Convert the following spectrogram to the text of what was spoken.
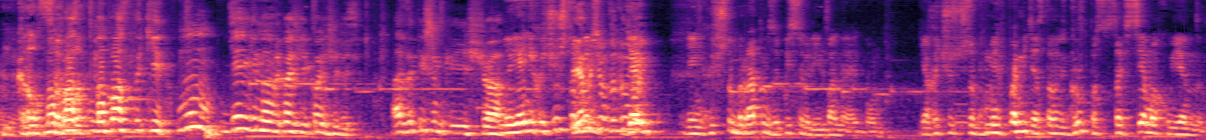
Но просто, но просто такие, «М, деньги на наркотики кончились. А запишем-ка еще. Но я не хочу, чтобы... Я почему-то я, думаю- я не хочу, чтобы ратом записывали ебаный альбом. Я хочу, чтобы у меня в памяти осталась группа совсем охуенным.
